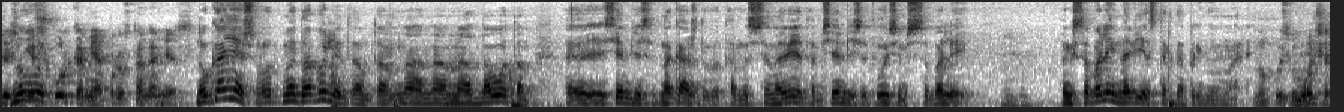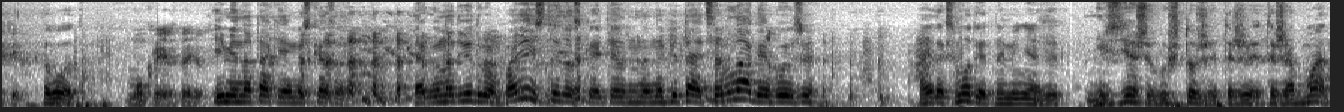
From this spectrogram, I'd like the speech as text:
То есть Ну не шкурками, а просто на вес. Ну, конечно, вот мы добыли там, там на, на, на одного там э, 70, на каждого там из сыновей там 70-80 соболей. Мы соболей на вес тогда принимали. Ну пусть мочат их, Вот. мокрые сдают. Именно так я им и сказал. Я говорю, над ведром повесьте, так сказать, напитается влагой, будет же... Они так смотрят на меня, говорят, нельзя же, вы что же, это же, это же обман.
